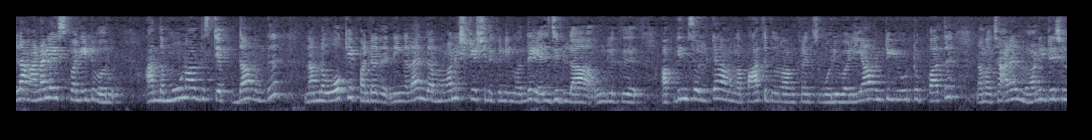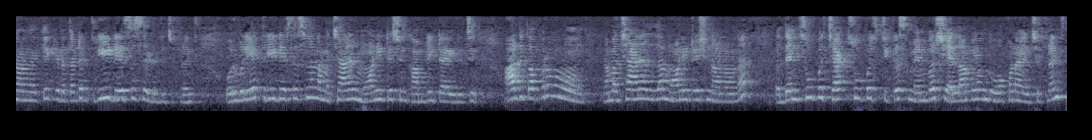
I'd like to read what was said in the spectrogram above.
எல்லாம் அனலைஸ் பண்ணிட்டு வரும். அந்த மூணாவது ஸ்டெப் தான் வந்து நம்மள ஓகே பண்றது. நீங்களாம் இந்த மானிஸ்ட்ரேஷனுக்கு நீங்க வந்து எலிஜிபிளா உங்களுக்கு அப்படின்னு சொல்லிட்டு அவங்க பார்த்துட்டு வருவாங்க ஃப்ரெண்ட்ஸ் ஒரு வழியா வந்துட்டு யூடியூப் பார்த்து நம்ம சேனல் மானிட்டேஷன் ஆகிறதுக்கே கிட்டத்தட்ட த்ரீ டேஸஸ் எடுத்துச்சு ஃப்ரெண்ட்ஸ் ஒரு வழியா த்ரீ டேஸஸ்ல நம்ம சேனல் மானிட்டேஷன் கம்ப்ளீட் ஆயிருச்சு. அதுக்கப்புறம் நம்ம சேனல்ல மானிட்டேஷன் ஆனோன்னா then super chat super stickers members எல்லாமே வந்து ஓபன் ஆயிடுச்சு ஃப்ரெண்ட்ஸ்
